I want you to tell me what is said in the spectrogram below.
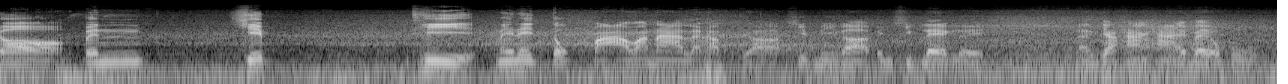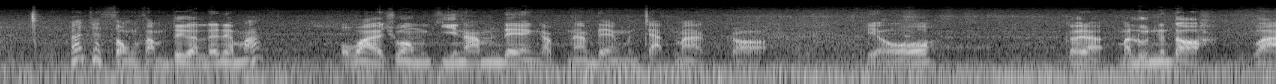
ก็เป็นคลิปที่ไม่ได้ตกปลามานานแล้วครับก็คลิปนี้ก็เป็นคลิปแรกเลย หลังจากห่างหายไปโอ้โหน่าจะสองสามเดือนแล้วเนี่ยมั้ง ราะว่าช่วงเมื่อกี้น้ำมันแดงครับ น้ำแดงมันจัดมากก็ เดี๋ยว ก็มาลุ้นกันต่อว่า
